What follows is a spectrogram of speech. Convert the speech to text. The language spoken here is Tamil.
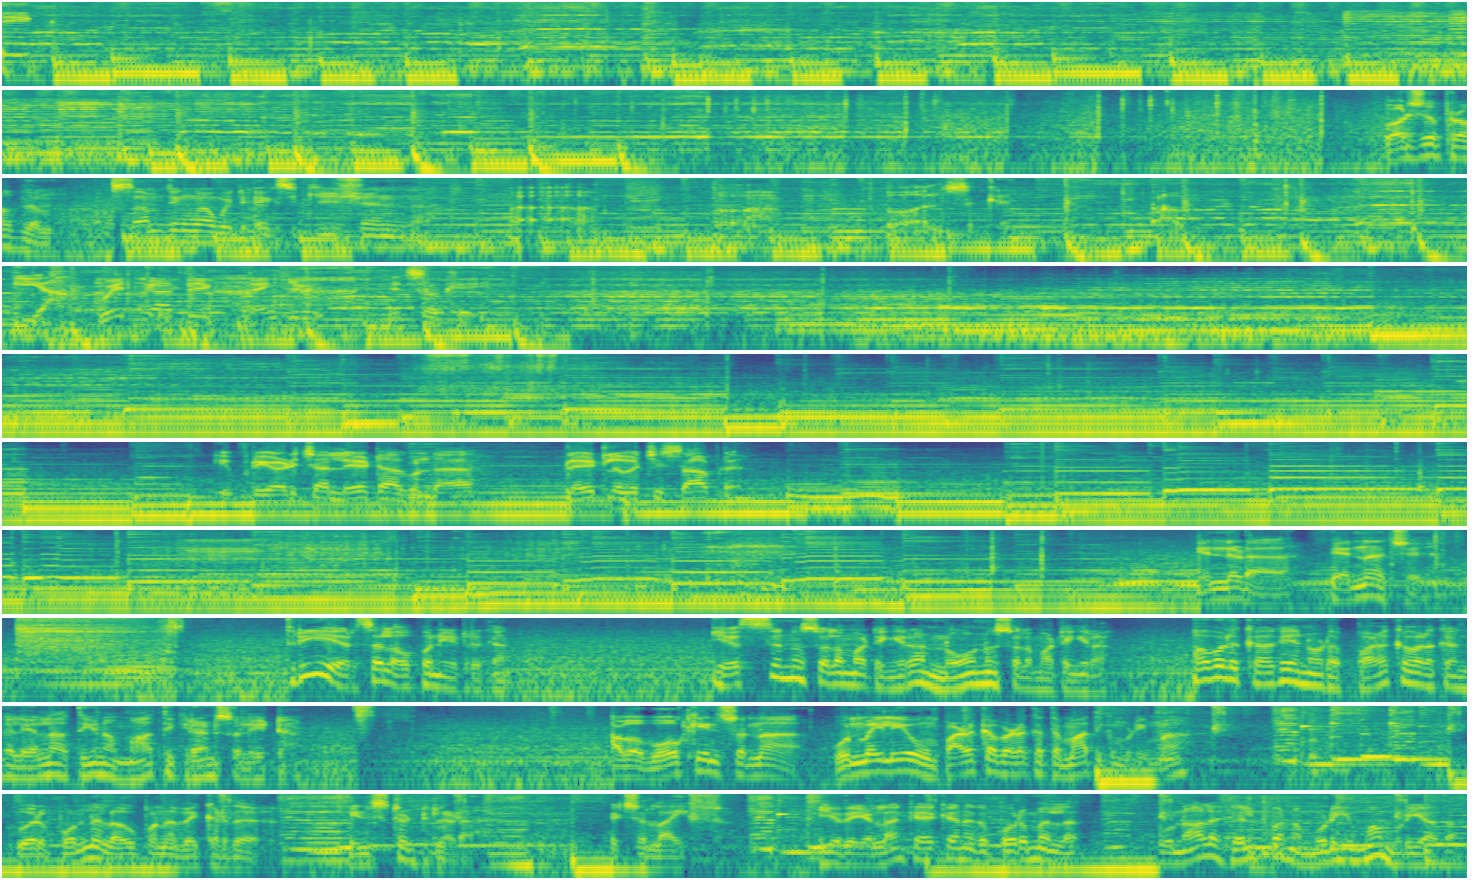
stick. What's your problem? Something wrong with the execution. Uh, uh, one second. Oh. Yeah. Wait, Kartik. Thank you. It's okay. அடிச்சா லேட் ஆகும்டா. பிளேட்ல வச்சு சாப்பிடு. என்னடா என்னாச்சு? த்ரீ இயர்ஸா லவ் பண்ணிட்டு இருக்கேன் எஸ்ன்னு சொல்ல மாட்டேங்கிறா நோன்னு சொல்ல மாட்டேங்கிறா. அவளுக்காக என்னோட பழக்க வழக்கங்கள் எல்லாத்தையும் நான் மாத்திக்கிறேன்னு சொல்லிட்டேன். அவ ஓகேன்னு சொன்னா உண்மையிலேயே உன் பழக்க வழக்கத்தை மாத்திக்க முடியுமா? ஒரு பொண்ணை லவ் பண்ண வைக்கிறது இன்ஸ்டன்ட் இல்லடா. இட்ஸ் a லைஃப் இதையெல்லாம் கேட்க எனக்கு பொறுமை இல்லை உன்னால ஹெல்ப் பண்ண முடியுமா முடியாதா?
